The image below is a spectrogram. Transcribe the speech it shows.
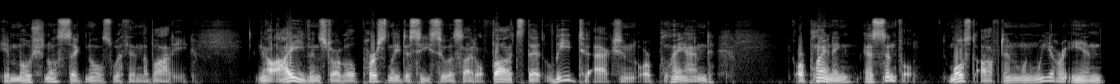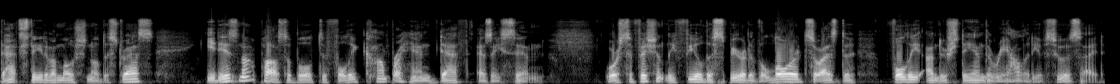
emotional signals within the body. Now, I even struggle personally to see suicidal thoughts that lead to action or planned or planning as sinful. Most often, when we are in that state of emotional distress, it is not possible to fully comprehend death as a sin or sufficiently feel the Spirit of the Lord so as to fully understand the reality of suicide.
